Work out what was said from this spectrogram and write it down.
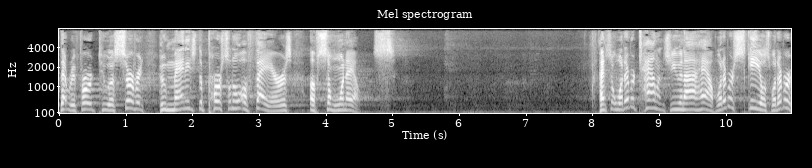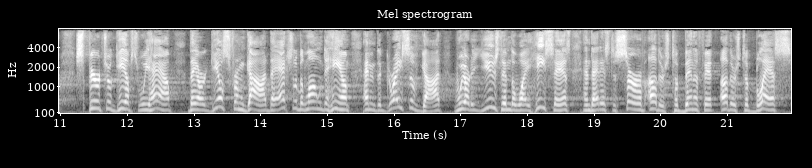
that referred to a servant who managed the personal affairs of someone else. And so, whatever talents you and I have, whatever skills, whatever spiritual gifts we have, they are gifts from God. They actually belong to Him. And in the grace of God, we are to use them the way He says, and that is to serve others, to benefit others, to bless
